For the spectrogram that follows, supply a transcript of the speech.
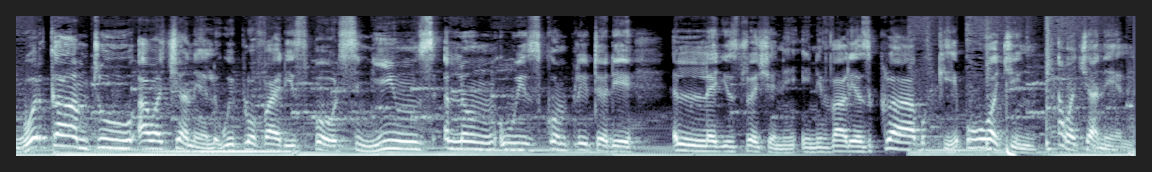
Welcome to our channel. We provide sports news along with completed registration in various clubs. Keep watching our channel.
